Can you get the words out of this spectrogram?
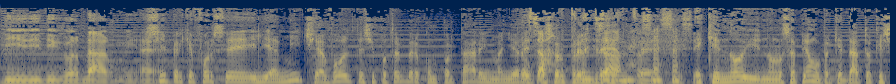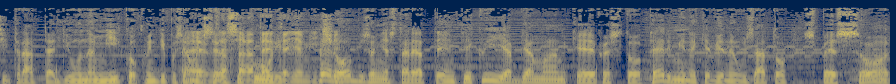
di, di, di guardarmi. Eh. Sì, perché forse gli amici a volte si potrebbero comportare in maniera esatto, un po' sorprendente esatto, sì, sì, sì. e che noi non lo sappiamo perché dato che si tratta di un amico, quindi possiamo eh, essere sicuri, però bisogna stare attenti. E qui abbiamo anche questo termine che viene usato spesso,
